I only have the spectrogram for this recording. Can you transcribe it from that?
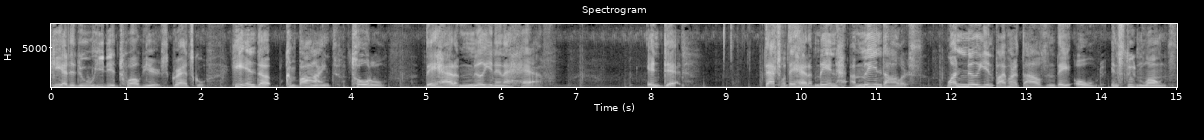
He had to do he did 12 years grad school. He ended up combined total they had a million and a half in debt. That's what they had a million a million dollars. One million five hundred thousand they owed in student loans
